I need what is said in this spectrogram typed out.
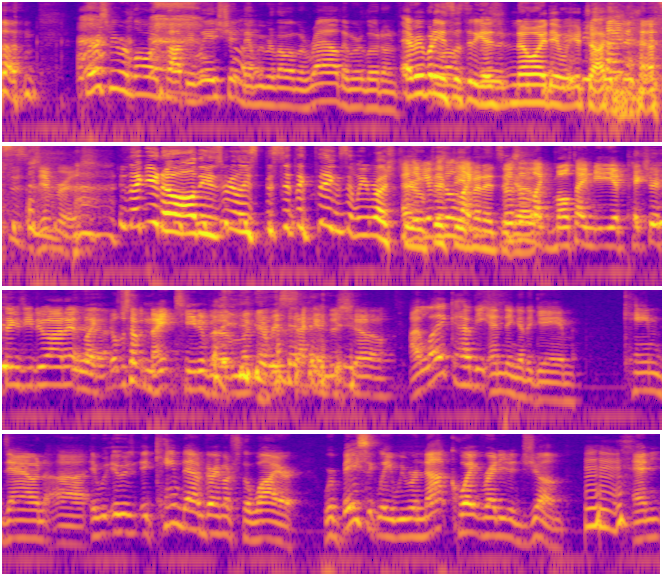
Um, first, we were low on population, then we were low on morale, then we were low on. Everybody who's low on listening has no idea what you're talking about. this is gibberish. It's like you know all these really specific things that we rushed through like, if there's 15 little, like, minutes those ago. little like multimedia picture things you do on it, like you'll just have 19 of them like every second to show. I like how the ending of the game came down. Uh, it, it was it came down very much to the wire, where basically we were not quite ready to jump, Mhm. and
